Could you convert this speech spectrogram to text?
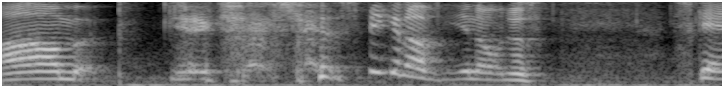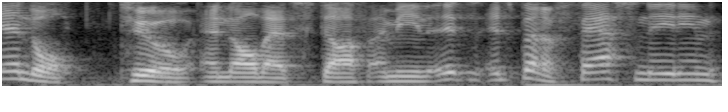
Um, speaking of, you know, just scandal too and all that stuff. I mean, it's it's been a fascinating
